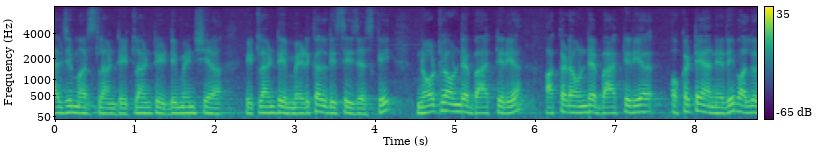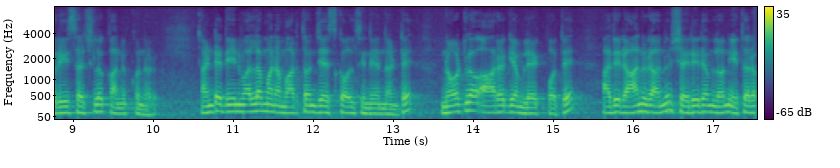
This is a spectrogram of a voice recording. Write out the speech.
ఆల్జిమర్స్ లాంటి ఇట్లాంటి డిమెన్షియా ఇట్లాంటి మెడికల్ డిసీజెస్కి నోట్లో ఉండే బ్యాక్టీరియా అక్కడ ఉండే బ్యాక్టీరియా ఒకటే అనేది వాళ్ళు రీసెర్చ్లో కనుక్కున్నారు. అంటే దీనివల్ల మనం అర్థం చేసుకోవాల్సింది ఏంటంటే నోట్లో ఆరోగ్యం లేకపోతే అది రాను రాను శరీరంలోని ఇతర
